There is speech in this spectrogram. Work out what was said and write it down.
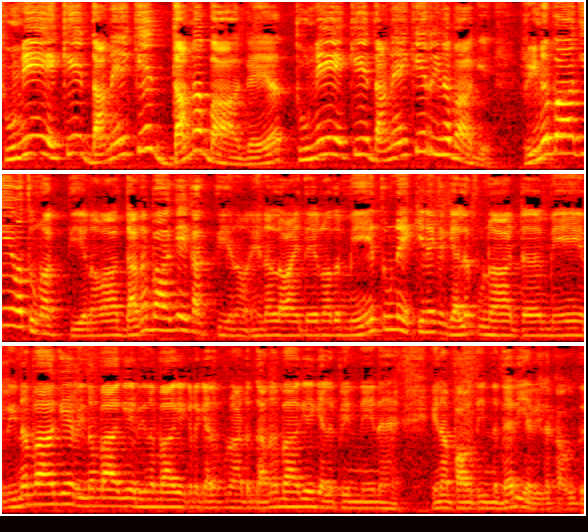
තුනේ එකේ ධන එකේ ධන භාගය. තුනේ එකේ ධන එකේ රින භාගය රිනභාගේව තුනක් තියෙනවා ධනභාගය එකක් තියෙනවා. එහනල්ලවයි තේරනවාද මේ තුන එකින එක ගැලපුනාට මේ රිනභාගේ රිනභාගේ රිනභාගකට ගැලපුනාට ධනභාගය ගැලපෙන්නේ නැහැ. එනම් පවතින්න බැරි ඇවිල කවුද?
